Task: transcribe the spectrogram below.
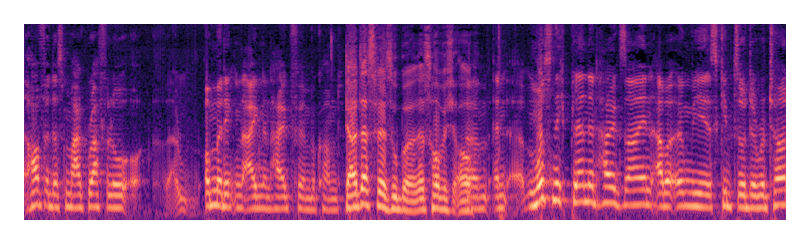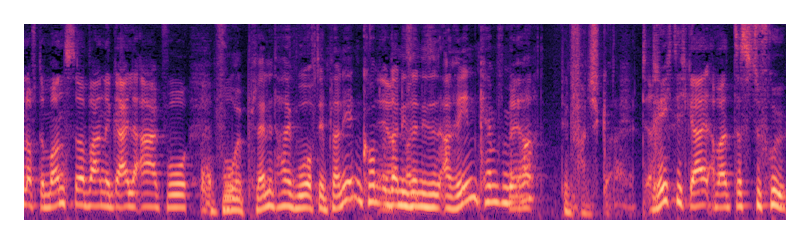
hoffe, dass Mark Ruffalo unbedingt einen eigenen Hulk-Film bekommt. Ja, das wäre super, das hoffe ich auch. Ähm, äh, muss nicht Planet Hulk sein, aber irgendwie, es gibt so The Return of the Monster, war eine geile Arc, wo... Obwohl Planet Hulk, wo auf den Planeten kommt ja, und dann diese, diese Arenenkämpfe mitmacht, ja. den fand ich geil. Richtig geil, aber das ist zu früh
